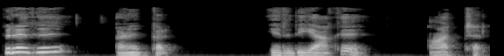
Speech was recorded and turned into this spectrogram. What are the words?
பிறகு அணுக்கள். இறுதியாக ஆற்றல்.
